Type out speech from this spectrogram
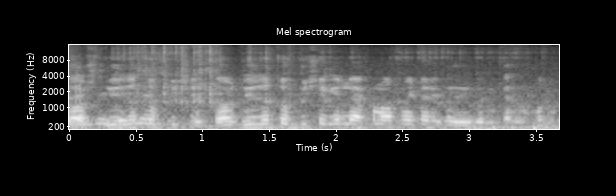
দশ দুই হাজার চব্বিশে দশ দুই হাজার চব্বিশে গেলে এখন আপনি এটা রেখে দিবেন কেন? বলুন।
